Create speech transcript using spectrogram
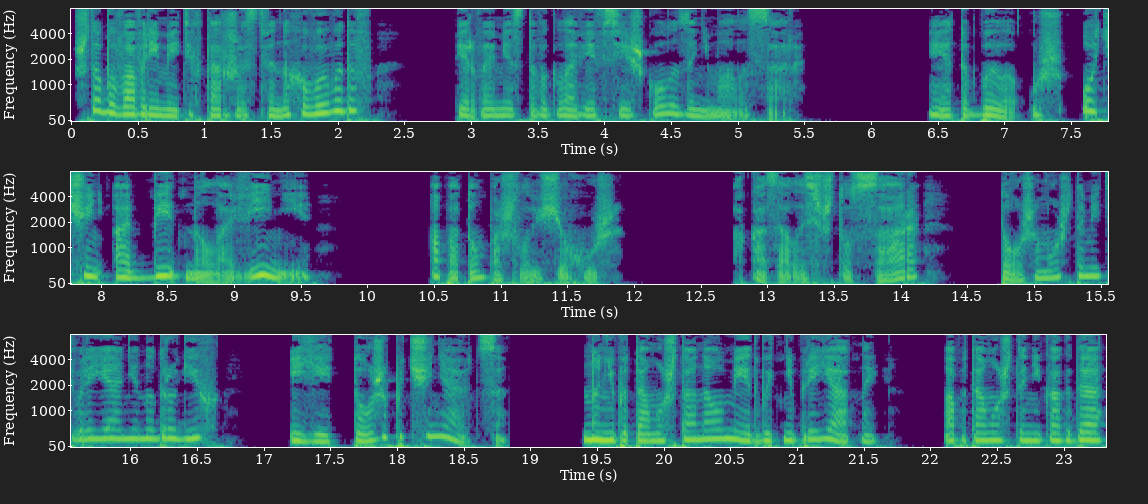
чтобы во время этих торжественных выводов первое место во главе всей школы занимала Сара. И это было уж очень обидно Лавинии, а потом пошло еще хуже. Оказалось, что Сара — тоже может иметь влияние на других, и ей тоже подчиняются. Но не потому, что она умеет быть неприятной, а потому что никогда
